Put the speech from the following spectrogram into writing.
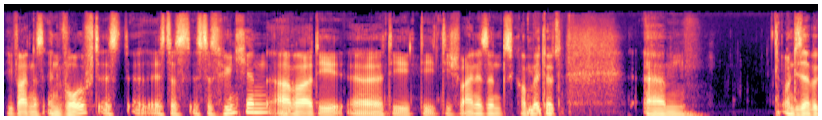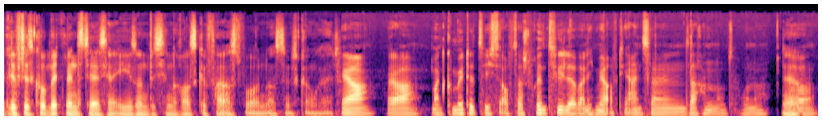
wie war denn das? Involved ist, äh, ist, das, ist das Hühnchen, aber die, äh, die, die, die Schweine sind committed. Ähm, und dieser Begriff des Commitments, der ist ja eh so ein bisschen rausgefasst worden aus dem Scrum Guide. Ja, ja. Man committet sich auf das Sprintziel, aber nicht mehr auf die einzelnen Sachen und so. Ne? Ja. Aber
